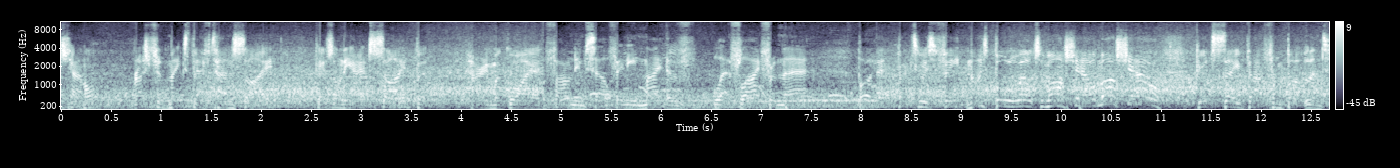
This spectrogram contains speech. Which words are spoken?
channel. Rashford makes left-hand side, goes on the outside, but Harry Maguire found himself in. He might have let fly from there, but back to his feet. Nice ball well to Martial. Martial, good save that from Butland.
